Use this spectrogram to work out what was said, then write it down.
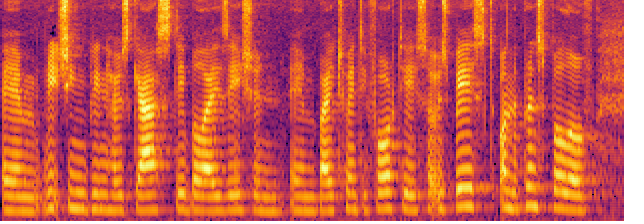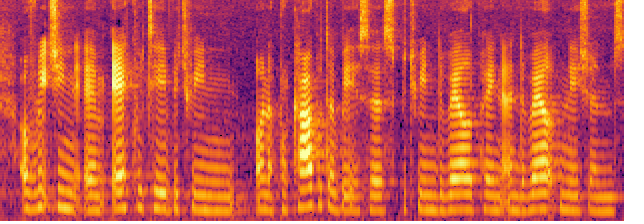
um, reaching greenhouse gas stabilisation um, by 2040. So it was based on the principle of of reaching um, equity between on a per capita basis between developing and developed nations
